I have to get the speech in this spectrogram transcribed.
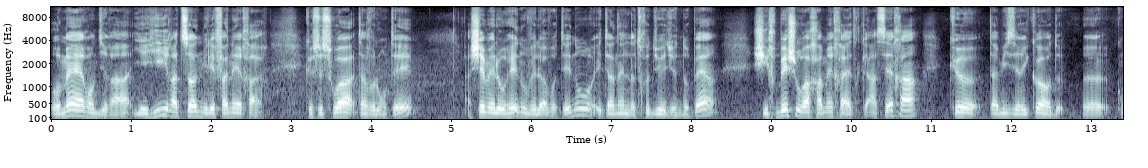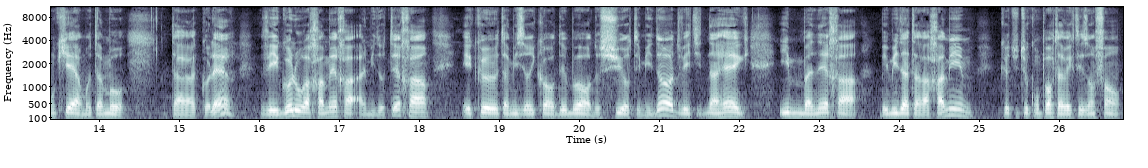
Omer, on dira Yehi Ratson Milefanecha, que ce soit ta volonté, Hashem Elohenu velo avotenu, éternel notre Dieu et Dieu de nos pères, Shichbeshu Rachamecha et Kaasecha, que ta miséricorde euh, conquiert mot à mot ta colère, al et que ta miséricorde déborde sur tes midot, imbanecha bemidat arachamim, que tu te comportes avec tes enfants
